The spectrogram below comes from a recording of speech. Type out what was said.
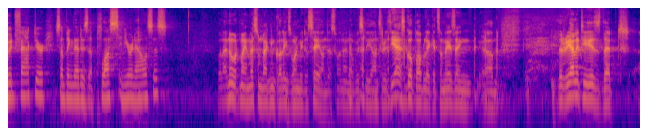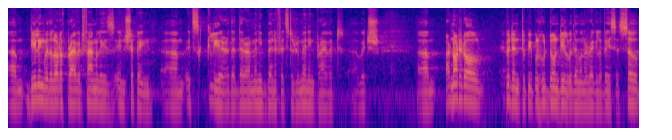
good factor, something that is a plus in your analysis? Well, I know what my investment banking colleagues want me to say on this one, and obviously the answer is yes, go public. It's amazing. Um, the reality is that um, dealing with a lot of private families in shipping, um, it's clear that there are many benefits to remaining private, which um, are not at all evident to people who don't deal with them on a regular basis. So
